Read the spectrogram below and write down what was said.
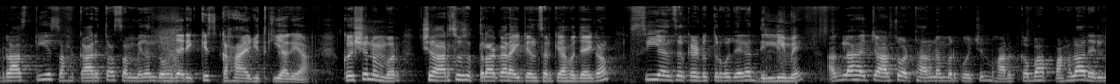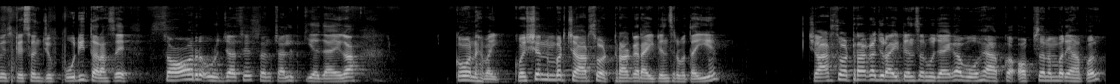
राष्ट्रीय सहकारिता सम्मेलन 2021 कहाँ आयोजित किया गया? क्वेश्चन नंबर चार सौ सत्रह का राइट आंसर क्या हो जाएगा? सी आंसर करेक्ट उत्तर हो जाएगा दिल्ली में। अगला है चार सौ अट्ठारह नंबर क्वेश्चन भारत का वह पहला रेलवे स्टेशन जो पूरी तरह से सौर ऊर्जा से संचालित किया जाएगा। कौन है भाई? क्वेश्चन नंबर चार सौ अठारह का राइट आंसर बताइए। चार सौ अठारह का जो राइट आंसर हो जाएगा, वो है आपका ऑप्शन नंबर यहाँ पर।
